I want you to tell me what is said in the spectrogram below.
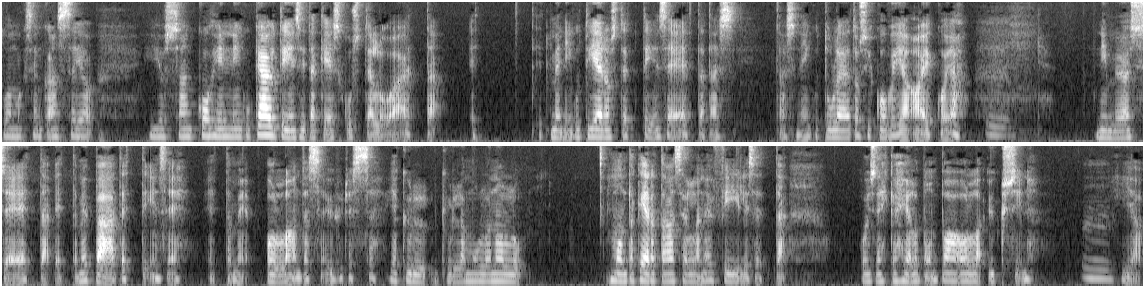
Tuomaksen kanssa jo jossain kohin niin kuin käytiin sitä keskustelua, että, että me niinku tiedostettiin se, että tässä, tässä niinku tulee tosi kovia aikoja. Mm. Niin myös se, että, että me päätettiin se, että me ollaan tässä yhdessä. Ja kyllä, kyllä mulla on ollut monta kertaa sellainen fiilis, että olisi ehkä helpompaa olla yksin. Mm. Ja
